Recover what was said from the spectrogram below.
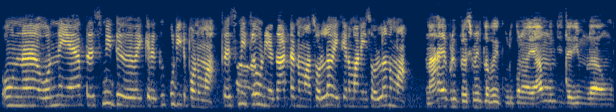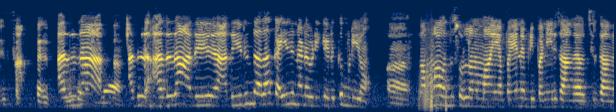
உன்னை உன்னைய பிரஸ் மீட் வைக்கிறதுக்கு கூட்டிட்டு போகணுமா? பிரஸ் மீட்ல உன்னைய காட்டணுமா? சொல்ல வைக்கணுமா? நீ சொல்லணுமா? நான் எப்படி பிரஸ் மீட்ல போய் கொடுக்கணும்? ஏன் மூஞ்சி தெரியும்ல அவங்க அதுதான். அது அதுதான். அது அது இருந்தாதான் கைது நடவடிக்கை எடுக்க முடியும். அம்மா வந்து சொல்லணுமா? என் பையனை இப்படி பண்ணிருக்காங்க வச்சிருக்காங்க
